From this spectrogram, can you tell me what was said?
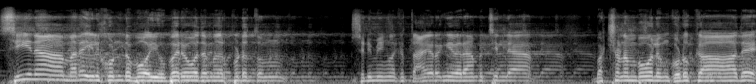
സീനാ മലയിൽ കൊണ്ടുപോയി ഉപരോധം ഏർപ്പെടുത്തും. സിനിമങ്ങൾക്ക് തായിറങ്ങി വരാൻ പറ്റില്ല. ഭക്ഷണം പോലും കൊടുക്കാതെ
